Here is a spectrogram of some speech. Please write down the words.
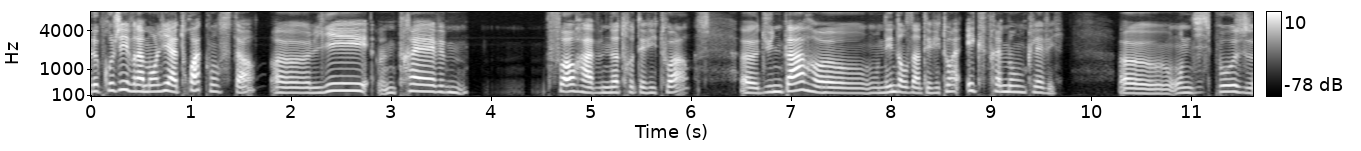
Le projet est vraiment lié à trois constats, euh, liés euh, très euh, fort à notre territoire. D'une part, on est dans un territoire extrêmement enclavé. on ne dispose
